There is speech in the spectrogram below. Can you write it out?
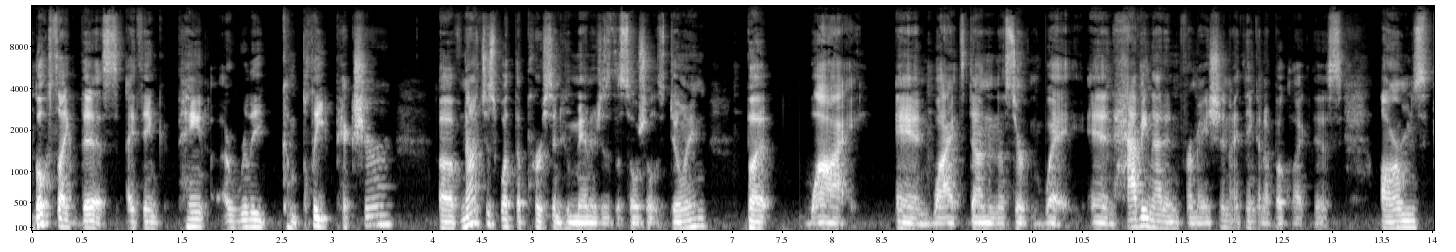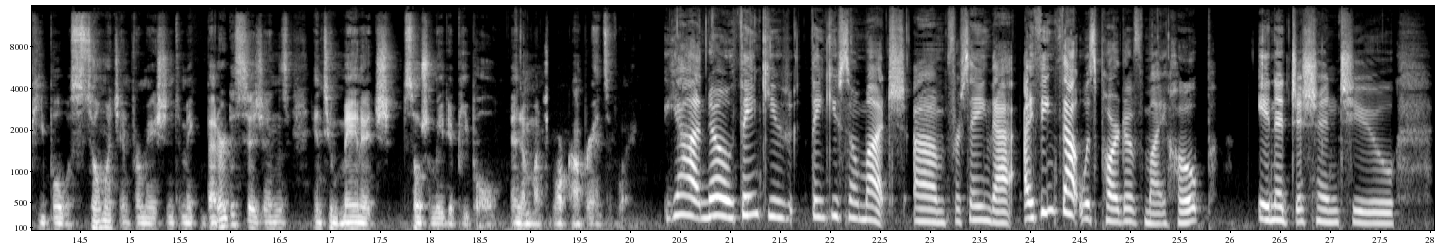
books like this, I think, paint a really complete picture of not just what the person who manages the social is doing, but why and why it's done in a certain way. And having that information, I think, in a book like this arms people with so much information to make better decisions and to manage social media people in a much more comprehensive way. Yeah, no, thank you. Thank you so much um, for saying that. I think that was part of my hope, in addition to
